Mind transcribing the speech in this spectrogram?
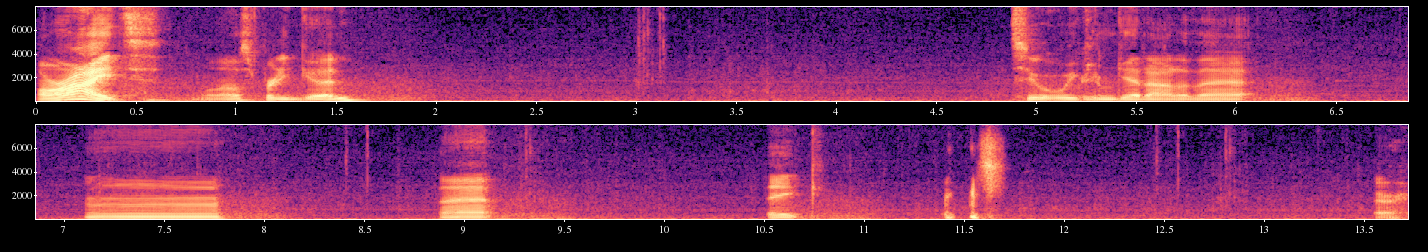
All right. Well, that was pretty good. Let's see what we can get out of that. Hmm. That. Take. There.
